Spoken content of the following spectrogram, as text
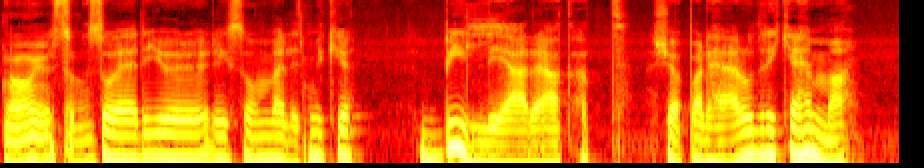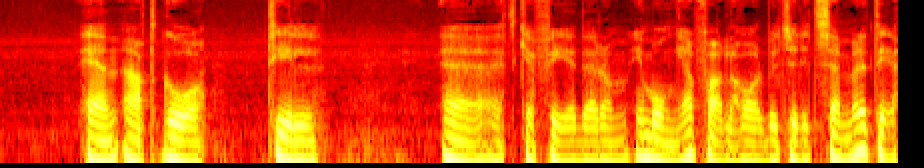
Ja, just. Så, så är det ju liksom väldigt mycket billigare att, att köpa det här och dricka hemma än att gå till ett café där de i många fall har betydligt sämre te.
